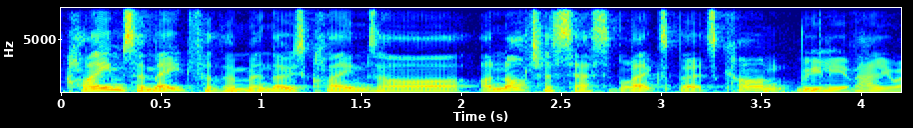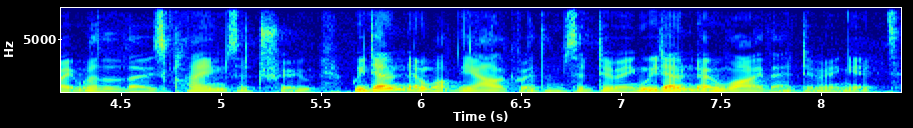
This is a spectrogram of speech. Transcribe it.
claims are made for them and those claims are, are not accessible. Experts can't really evaluate whether those claims are true. We don't know what the algorithms are doing. We don't know why they're doing it.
